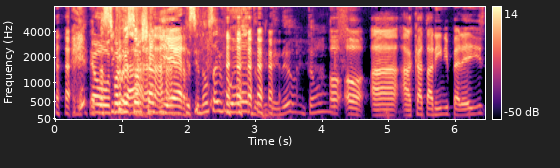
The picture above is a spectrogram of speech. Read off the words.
pra- É, pra o segurar, professor Xavier. Porque senão sai voando, entendeu? Então, Ó, ó, a, a Catarine Pérez,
